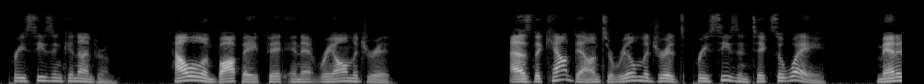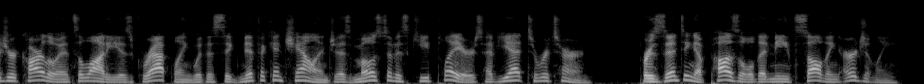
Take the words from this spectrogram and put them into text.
preseason conundrum. How will Mbappe fit in at Real Madrid? As the countdown to Real Madrid's preseason ticks away, manager Carlo Ancelotti is grappling with a significant challenge as most of his key players have yet to return, presenting a puzzle that needs solving urgently.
